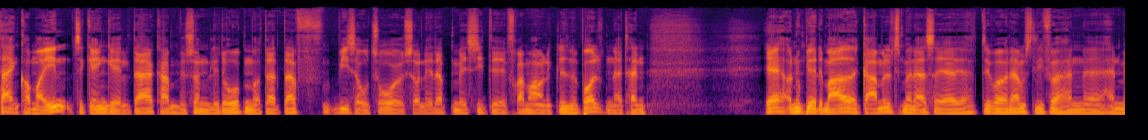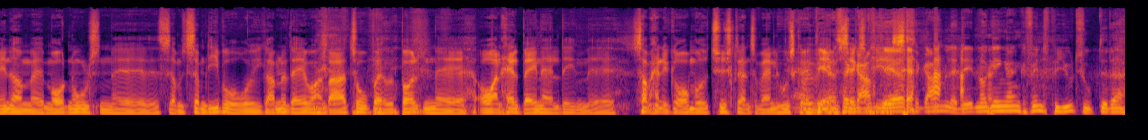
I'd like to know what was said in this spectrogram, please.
Da han kommer ind til gengæld, der er kampen jo sådan lidt åben, og der, der viser Otora jo så netop med sit øh, fremragende glid med bolden, at han Ja, og nu bliver det meget gammelt, men altså, ja, det var jo nærmest lige før, han, øh, han mindede om uh, Morten Olsen uh, som, som Libo i gamle dage, hvor han bare tog bolden uh, over en halv banehalvdel, uh, som han ikke gjorde mod Tyskland, som alle husker. Ja, det, er så gammelt, det er så gammelt, at det nok ikke engang kan findes på YouTube, det der.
